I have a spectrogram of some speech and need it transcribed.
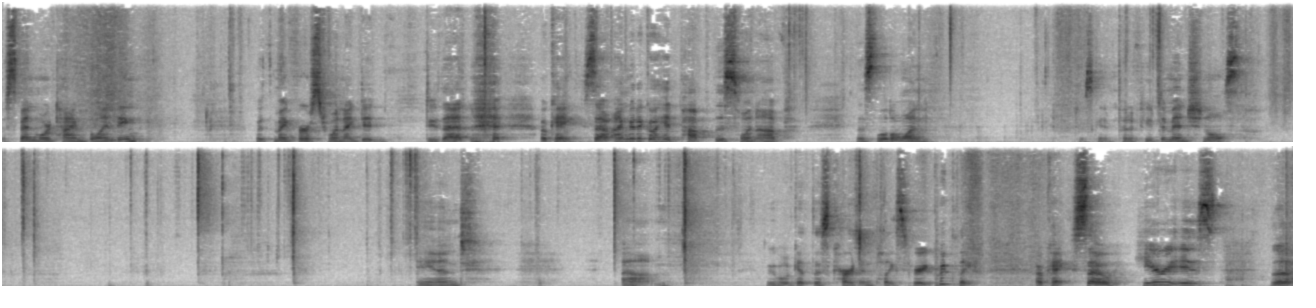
spend more time blending. With my first one, I did do that. okay, so I'm gonna go ahead and pop this one up, this little one. Just gonna put a few dimensionals. And um, we will get this card in place very quickly. Okay, so here is the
